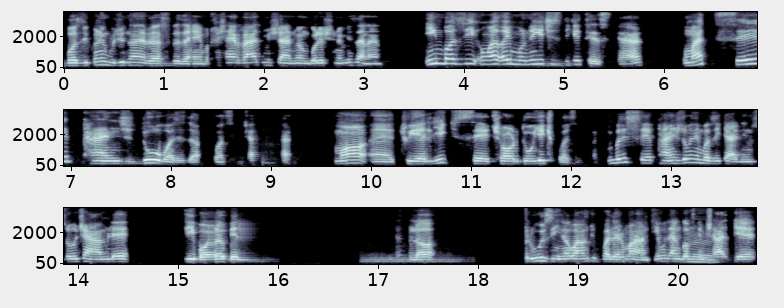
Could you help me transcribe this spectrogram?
بازیکنی وجود نداره راست بزنیم. قشنگ رد میشن میان گلشون رو می‌زنن. این بازی اومد آی مورینیو یه چیز دیگه تست کرد. اومد سه پنج دو بازی بازی کرد. ما توی لیگ سه چهار دو یک بازی می‌کنیم. این بازی سه پنج دو بازی کردیم. زوج حمله دیبالا بلا روز اینا با هم تو پالرما هم تیم بودن. گفتیم. شاید یه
